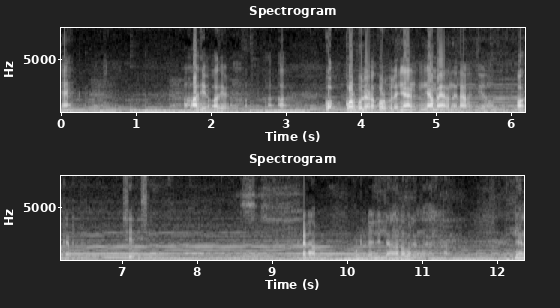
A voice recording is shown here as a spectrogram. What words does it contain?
ഏ? അതെയോ അതെയോ. കുഴപ്പമില്ല ചേട്ടാ കുഴപ്പമില്ല. ഞാൻ ഞാൻ വേറെ എന്തെങ്കിലും അറേഞ്ച് ചെയ്ത് നോക്കാം. ഓക്കെ ഏട്ടാ ശരി ശരി. എടാ പുള്ളിയുടെ ഇല്ലാന്നാ പറയുന്നത് ഞാൻ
